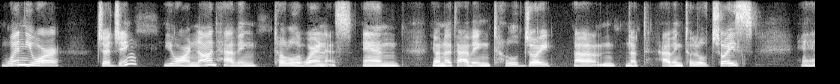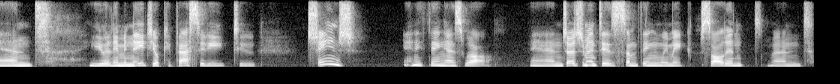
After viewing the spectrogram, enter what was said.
when you are judging, you are not having total awareness and you're not having total joy, um, not having total choice, and you eliminate your capacity to change anything as well. And judgment is something we make solid, and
